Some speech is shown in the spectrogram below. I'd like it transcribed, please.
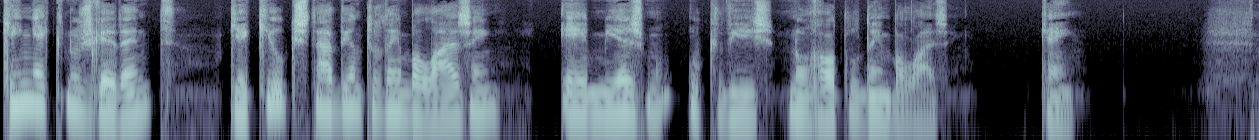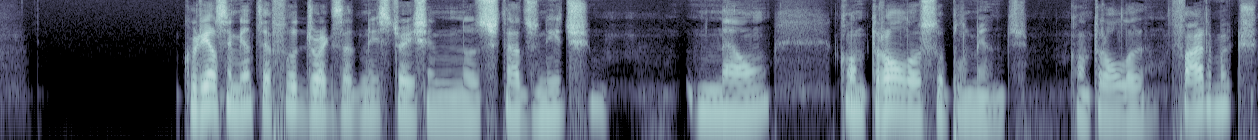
quem é que nos garante que aquilo que está dentro da embalagem é mesmo o que diz no rótulo da embalagem? Quem? Curiosamente, a Food Drugs Administration nos Estados Unidos não controla os suplementos. Controla fármacos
